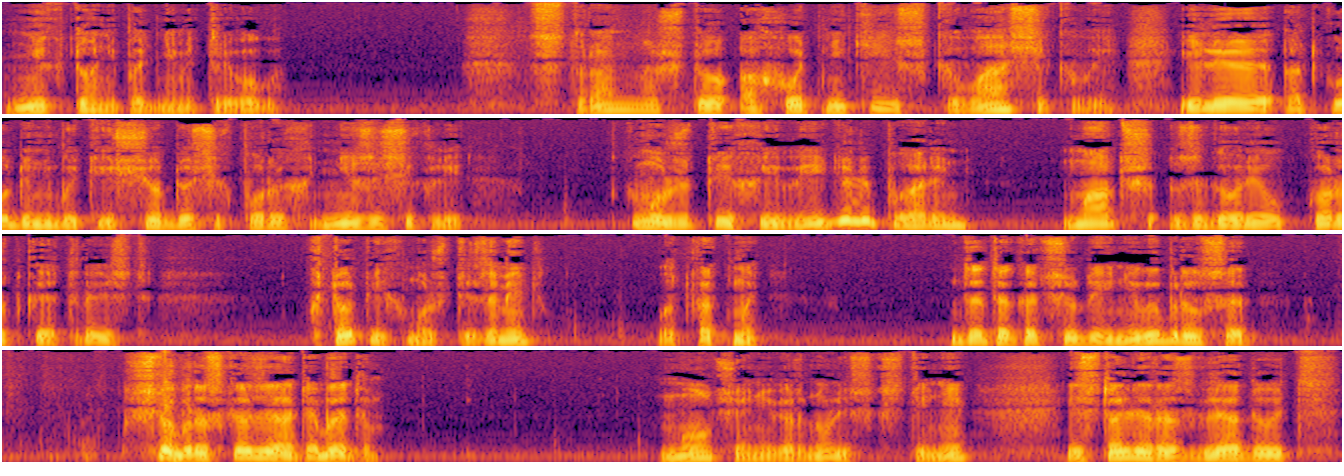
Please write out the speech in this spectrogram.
никто не поднимет тревогу. Странно, что охотники из Квасиковы или откуда-нибудь еще до сих пор их не засекли. Может, их и видели, парень? Матш заговорил коротко и отрывисто. Кто-то их, может, и заметил. Вот как мы. Да так отсюда и не выбрался, чтобы рассказать об этом. Молча они вернулись к стене и стали разглядывать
